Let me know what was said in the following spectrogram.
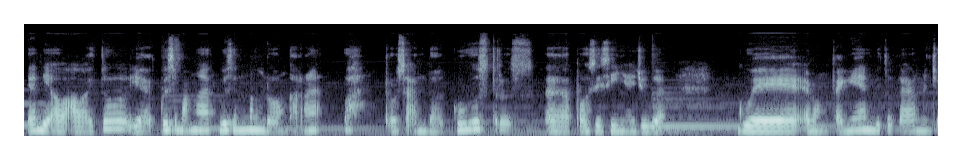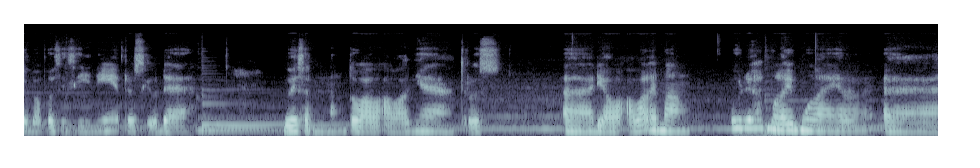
Dan di awal-awal itu ya gue semangat gue seneng dong karena wah perusahaan bagus terus uh, posisinya juga gue emang pengen gitu kan mencoba posisi ini terus ya udah gue seneng tuh awal-awalnya. Terus uh, di awal-awal emang udah mulai-mulai uh,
